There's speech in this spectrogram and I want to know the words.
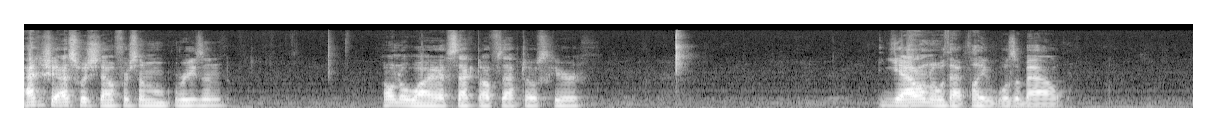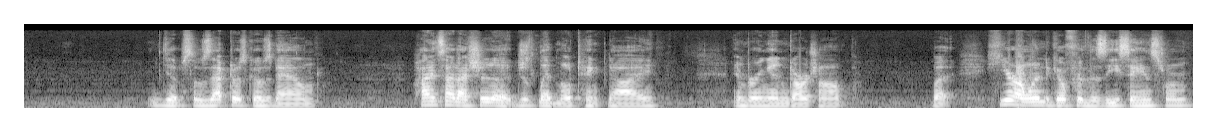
Actually, I switched out for some reason. I don't know why I sacked off Zapdos here. Yeah, I don't know what that play was about. Yep, so Zapdos goes down. Hindsight, I should have just let Miltank die and bring in Garchomp. But here I wanted to go for the Z Sandstorm.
